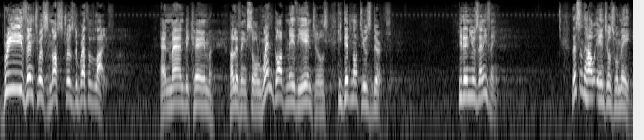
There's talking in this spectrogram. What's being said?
breathed into his nostrils the breath of life, and man became a living soul. When God made the angels, he did not use dirt, he didn't use anything. Listen to how angels were made.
